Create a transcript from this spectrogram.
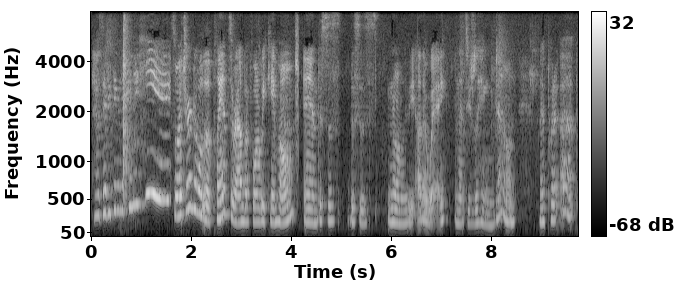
How's everything looking in here? So I turned all the plants around before we came home, and this is this is normally the other way, and that's usually hanging down. And I put it up,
